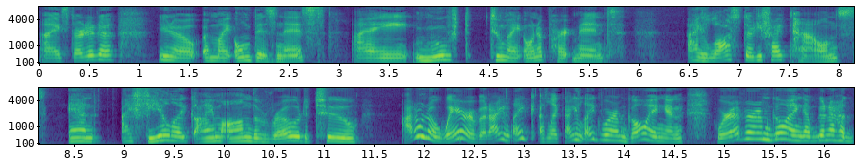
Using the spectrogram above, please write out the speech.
I started a, you know, a, my own business. I moved to my own apartment. I lost 35 pounds and I feel like I'm on the road to I don't know where, but I like I like I like where I'm going and wherever I'm going, I'm going to have,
